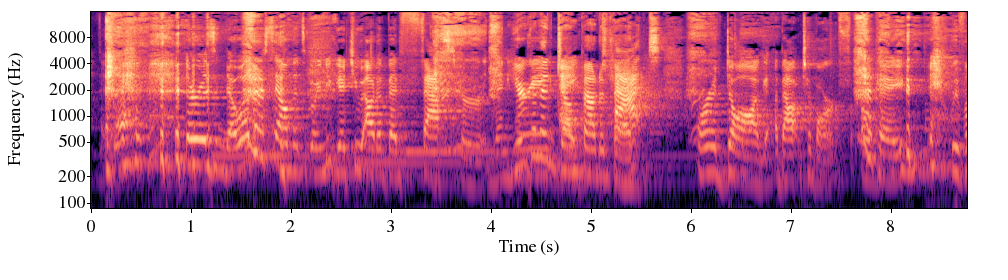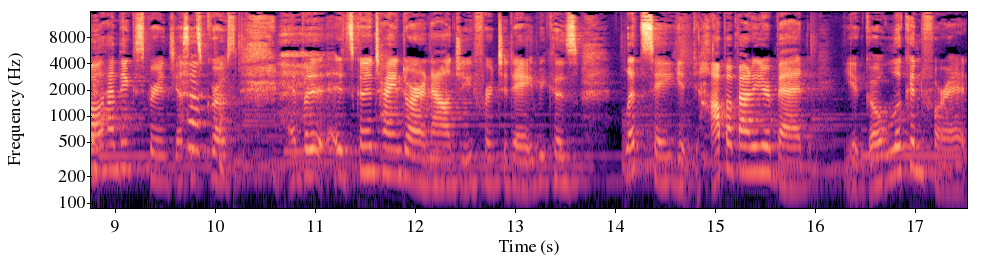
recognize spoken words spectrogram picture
there is no other sound that's going to get you out of bed faster than You're hearing gonna jump a out of cat or a dog about to barf. Okay. We've all had the experience. Yes, it's gross, but it, it's going to tie into our analogy for today because let's say you hop up out of your bed, you go looking for it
